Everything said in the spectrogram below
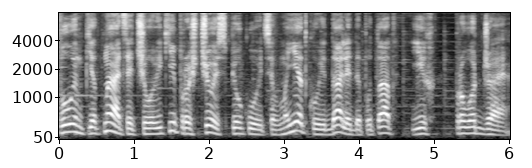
Хвилин 15 чоловіки про щось спілкуються в маєтку, і далі депутат їх проводжає.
